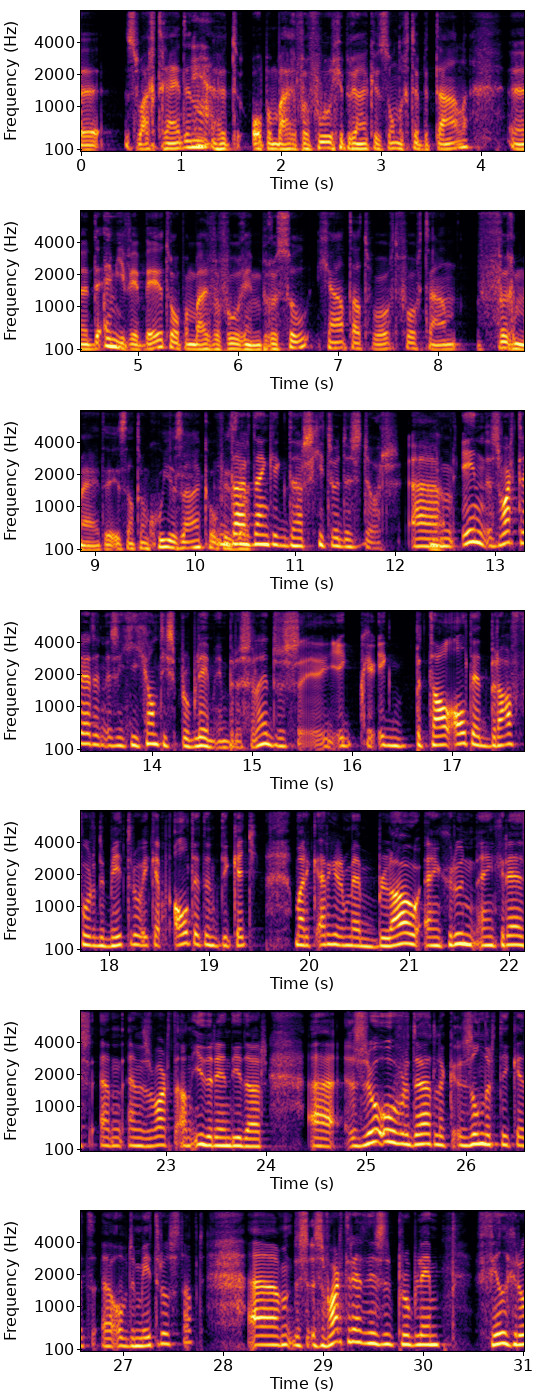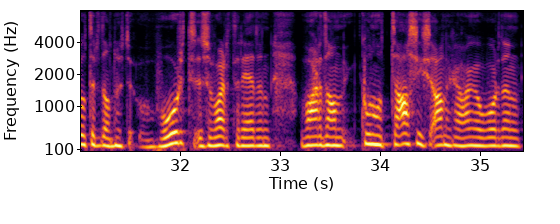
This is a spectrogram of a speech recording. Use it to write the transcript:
zwart rijden, ja. het openbaar vervoer gebruiken zonder te betalen. de MIVB, het openbaar vervoer in Brussel, gaat dat woord voortaan vermijden. Is dat een goede zaak? Of is daar dat... denk ik, daar schieten we dus door. Um, Eén, ja. zwartrijden is een gigantisch probleem in Brussel. Hè. Dus ik, ik betaal altijd braaf voor de metro. Ik heb altijd een ticketje. Maar ik erger mij blauw en groen en grijs en, en zwart aan iedereen die daar uh, zo overduidelijk zonder ticket uh, op de metro stapt. Um, dus zwartrijden is het probleem veel groter dan het woord zwartrijden, waar dan connotaties aangehangen worden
